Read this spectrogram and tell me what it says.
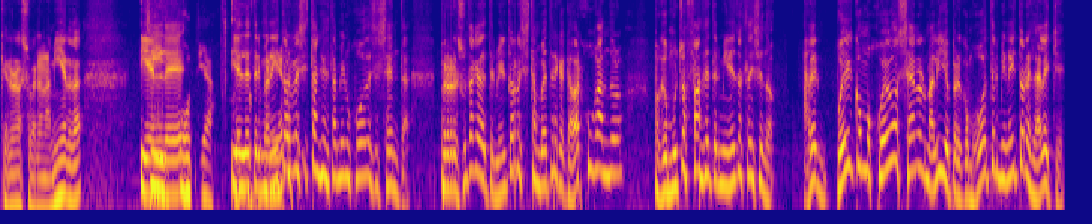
que era una soberana mierda. Y Sí, el de. hostia. Y el de Terminator. Resistance es también un juego de 60. Pero resulta que el de Terminator Resistance voy a tener que acabar jugándolo porque muchos fans de Terminator están diciendo, a ver, puede que como juego sea normalillo, pero como juego de Terminator es la leche.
